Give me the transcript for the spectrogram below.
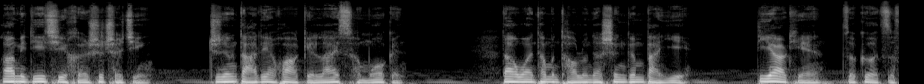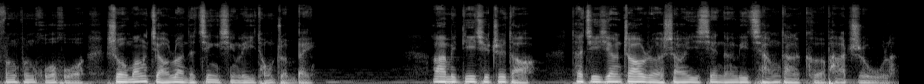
阿米迪奇很是吃惊，只能打电话给莱斯和摩根。当晚，他们讨论到深更半夜，第二天则各自风风火火、手忙脚乱地进行了一通准备。阿米迪奇知道，他即将招惹上一些能力强大的可怕之物了。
